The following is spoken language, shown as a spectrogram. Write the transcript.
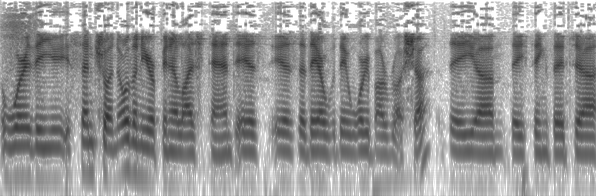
where the Central and Northern European allies stand is is that they are they worry about Russia. They um, they think that uh,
